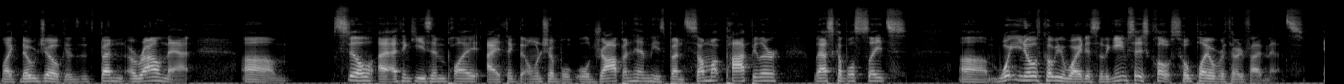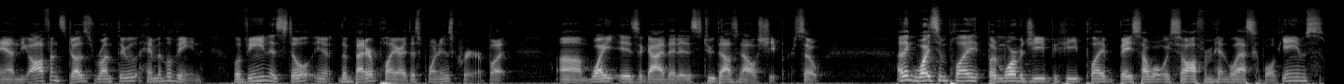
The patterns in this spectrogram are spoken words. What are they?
Like, no joke. It's been around that. Um, still, I think he's in play. I think the ownership will, will drop on him. He's been somewhat popular last couple of slates. Um, what you know with Coby White is that the game stays close. He'll play over 35 minutes. And the offense does run through him and LaVine. LaVine is still you know, the better player at this point in his career, but um, White is a guy that is $2,000 cheaper. So I think White's in play, but more of a GPP play based on what we saw from him the last couple of games.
